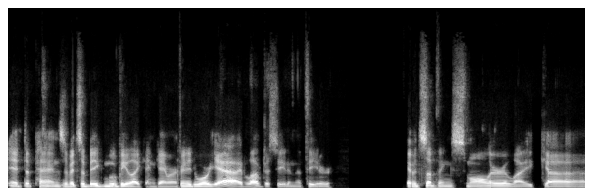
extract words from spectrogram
it depends. If it's a big movie like Endgame or Infinity War, yeah, I'd love to see it in the theater. If it's something smaller, like uh,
